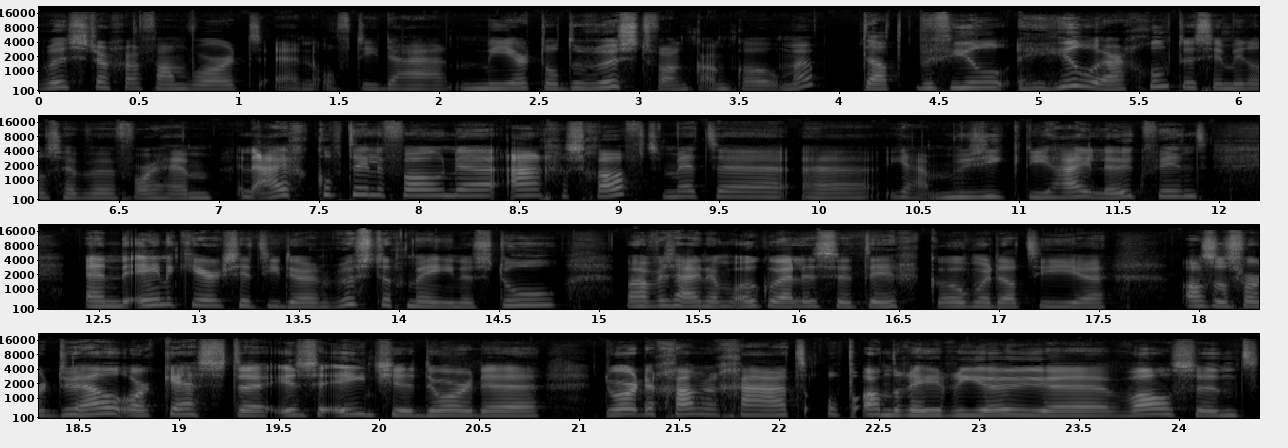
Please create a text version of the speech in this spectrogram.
rustiger van wordt en of hij daar meer tot rust van kan komen. Dat beviel heel erg goed, dus inmiddels hebben we voor hem een eigen koptelefoon aangeschaft met ja, muziek die hij leuk vindt. En de ene keer zit hij er rustig mee in een stoel. Maar we zijn hem ook wel eens tegengekomen dat hij als een soort duelorkest in zijn eentje door de, door de gangen gaat. Op André Rieu walsend.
